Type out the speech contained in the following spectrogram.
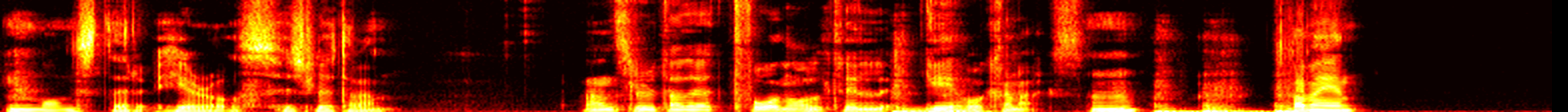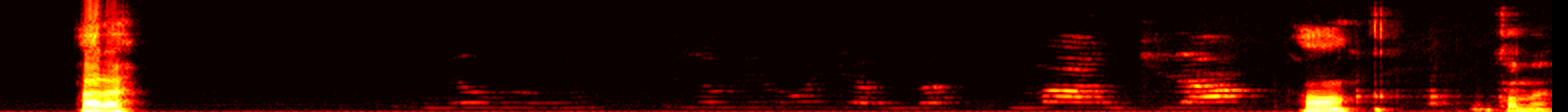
Monster Heroes. Hur slutar den? Han slutade 2-0 till GH Canucks. Mm. Kom in. Vad är det? Ja. Kommer.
